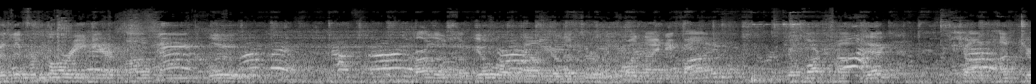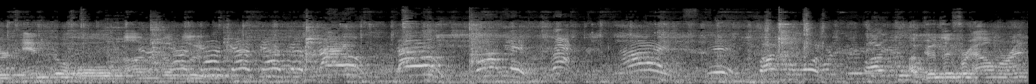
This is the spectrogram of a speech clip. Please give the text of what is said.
Good lift for Corey here on the blue. Carlos of Gilroy now your lifter with 195. Joe Martin on deck. John Hunter in the hole on the blue. A good lift for Al Morin.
